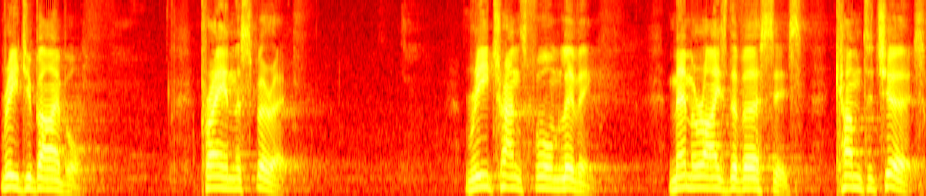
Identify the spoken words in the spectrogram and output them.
Read your Bible, pray in the Spirit, read Transform Living, memorize the verses, come to church,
